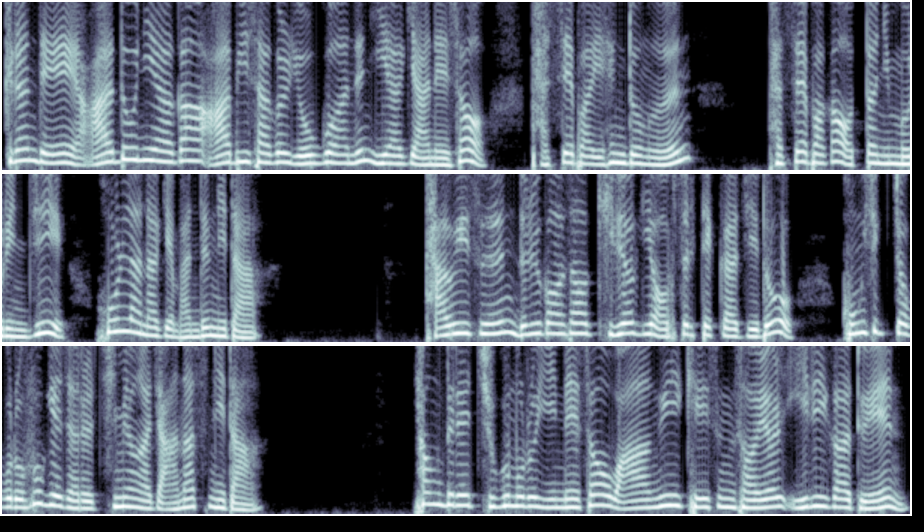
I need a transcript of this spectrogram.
그런데 아도니아가 아비삭을 요구하는 이야기 안에서 바세바의 행동은 바세바가 어떤 인물인지 혼란하게 만듭니다. 다윗은 늙어서 기력이 없을 때까지도 공식적으로 후계자를 지명하지 않았습니다. 형들의 죽음으로 인해서 왕위 계승 서열 1위가 된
